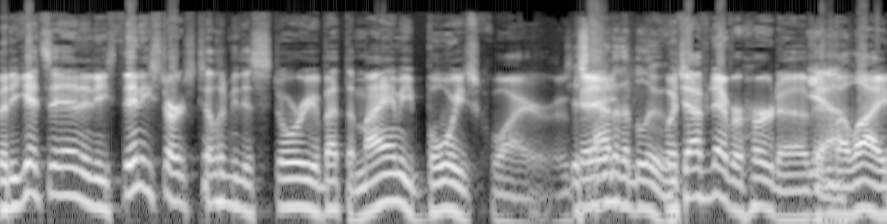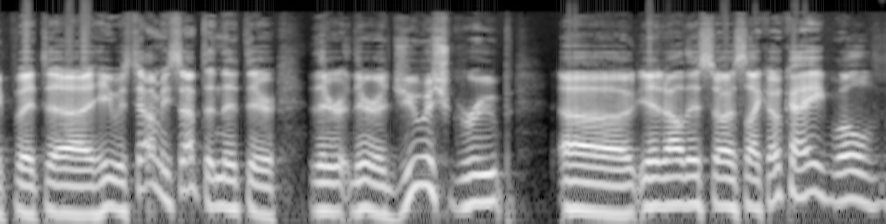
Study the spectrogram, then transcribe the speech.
but he gets in and he then he starts telling me this story about the Miami Boys Choir. Okay? Just out of the blue. which I've never heard of in my life. But uh, he was telling me something that they're they're they're a Jewish group. Uh, and all this. So I was like, okay, well,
